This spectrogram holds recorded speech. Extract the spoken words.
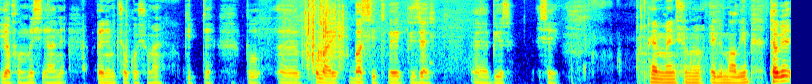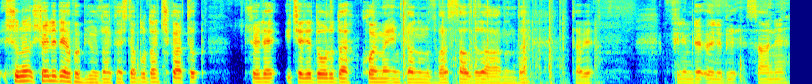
yapılmış. Yani benim çok hoşuma gitti. Bu e, kolay, basit ve güzel e, bir şey. Hemen şunu elime alayım. Tabi şunu şöyle de yapabiliyoruz arkadaşlar. Buradan çıkartıp şöyle içeriye doğru da koyma imkanımız var saldırı anında. Tabi filmde öyle bir sahne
